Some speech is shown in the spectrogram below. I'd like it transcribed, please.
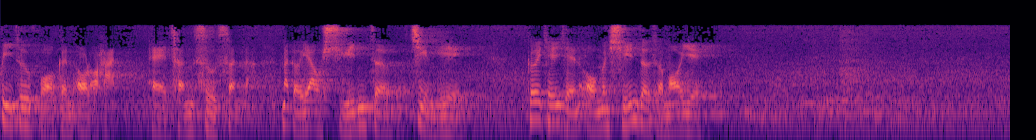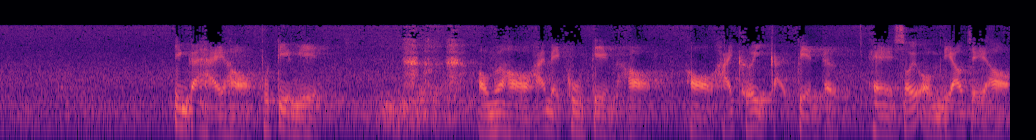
必知佛跟阿罗汉，哎，成四圣了。那个要循着净业。各位先贤，我们循着什么业？应该还好，不定业。我们哈还没固定了哈，哦还可以改变的，哎，所以我们了解哈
